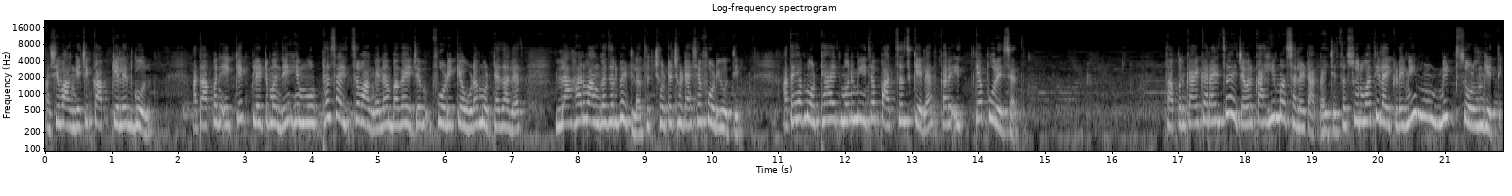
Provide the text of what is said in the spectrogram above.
अशी वांग्याचे काप केलेत गोल. आता आपण एक एक प्लेटमध्ये हे मोठं साईजचं वांगं ना बघा ह्याच्या फोडी केवढ्या मोठ्या झाल्यात. लहान वांगं जर भेटलं तर छोट्या छोट्या अशा फोडी होतील. आता ह्या मोठ्या आहेत म्हणून मी इथं पाचच केल्यात कारण इतक्या पुरेशात तर आपण काय करायचं? ह्याच्यावर काही मसाले टाकायचे. तर सुरुवातीला इकडे मी मीठ सोळून घेते.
